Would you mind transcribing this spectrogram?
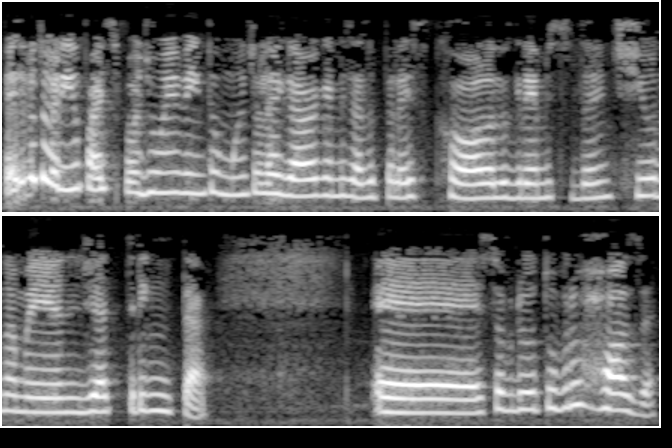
Pedro Torinho participou de um evento muito legal organizado pela escola do Grêmio Estudantil na manhã do dia 30, é, sobre o Outubro Rosa.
